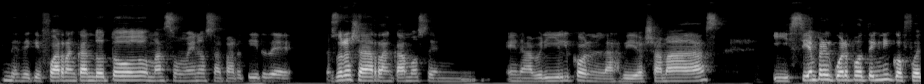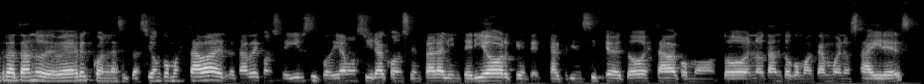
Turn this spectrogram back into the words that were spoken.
desde que fue arrancando todo, más o menos a partir de, nosotros ya arrancamos en, en abril con las videollamadas, y siempre el cuerpo técnico fue tratando de ver con la situación como estaba, de tratar de conseguir si podíamos ir a concentrar al interior, que, al principio de todo estaba como todo, no tanto como acá en Buenos Aires,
